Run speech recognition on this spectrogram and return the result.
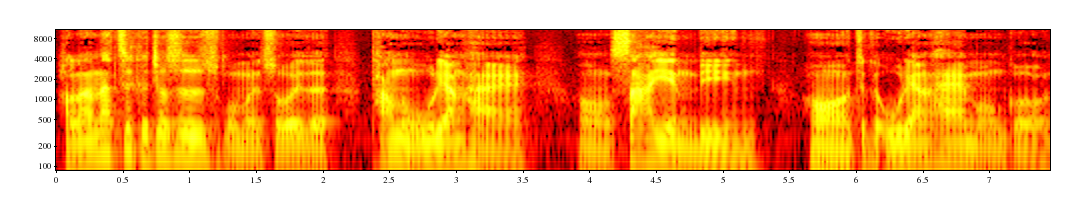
好了，那这个就是我们所谓的唐努乌梁海哦沙燕林。哦，这个乌梁海蒙古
